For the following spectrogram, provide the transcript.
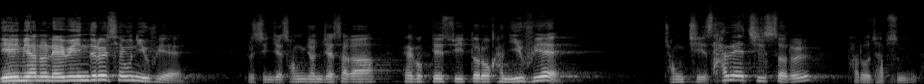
니에미아는 레위인들을 세운 이후에 그래서 이제 성전 제사가 회복될 수 있도록 한 이후에 정치 사회 질서를 바로 잡습니다.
